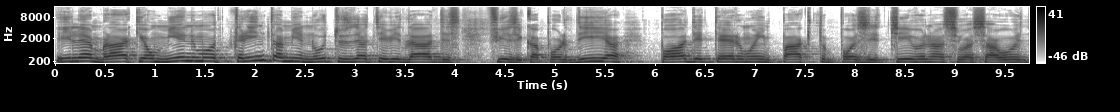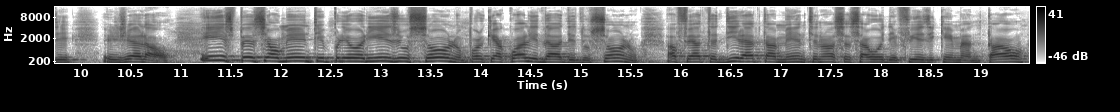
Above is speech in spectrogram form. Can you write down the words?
e lembrar que ao mínimo 30 minutos de atividades física por dia pode ter um impacto positivo na sua saúde em geral. E especialmente priorize o sono, porque a qualidade do sono afeta diretamente nossa saúde física e mental.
